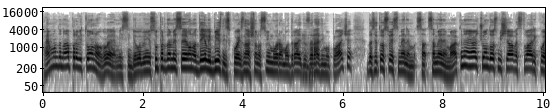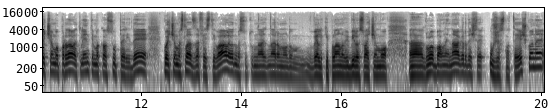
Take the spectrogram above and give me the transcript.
pa ajmo onda napraviti ono, gle, mislim, bilo bi mi super da mi se ono daily business koji, znaš, ono, svi moramo odraditi da mhm. zaradimo plaće, da se to sve s mene, sa, mene makne, a ja ću onda osmišljavati stvari koje ćemo prodavati klijentima kao super ideje, koje ćemo slati za festivale, odmah su tu naravno ono, veliki planovi, bilo svaćemo globalne nagrade, što je užasno teško, ne,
